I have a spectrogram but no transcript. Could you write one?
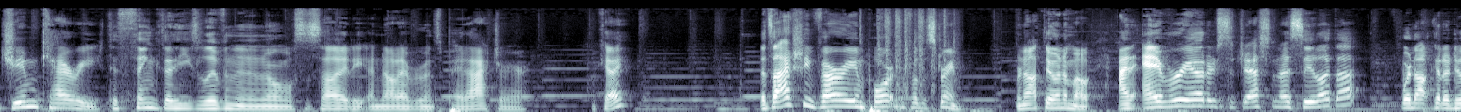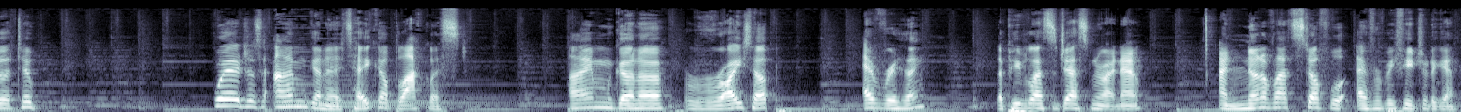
Jim Carrey to think that he's living in a normal society and not everyone's a paid actor. Okay? That's actually very important for the stream. We're not doing a moat. And every other suggestion I see like that, we're not gonna do it too. We're just, I'm gonna take a blacklist. I'm gonna write up everything that people are suggesting right now and none of that stuff will ever be featured again.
